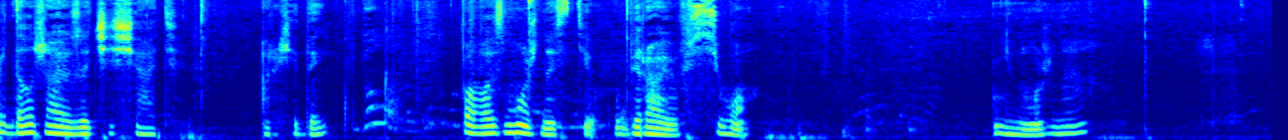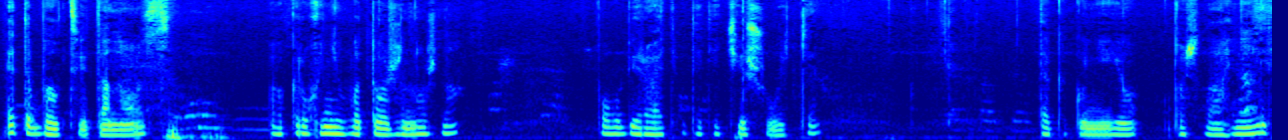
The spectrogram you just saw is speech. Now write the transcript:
Продолжаю зачищать орхидейку. По возможности убираю все ненужное. Это был цветонос. Вокруг него тоже нужно поубирать вот эти чешуйки, так как у нее пошла гниль.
